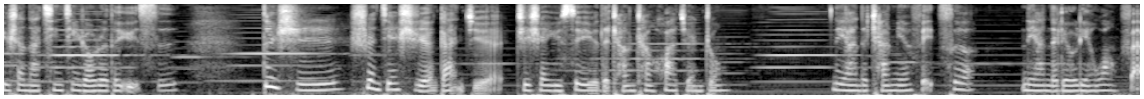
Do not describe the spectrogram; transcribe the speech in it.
遇上那轻轻柔柔的雨丝，顿时瞬间使人感觉置身于岁月的长长画卷中，那样的缠绵悱恻，那样的流连忘返，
